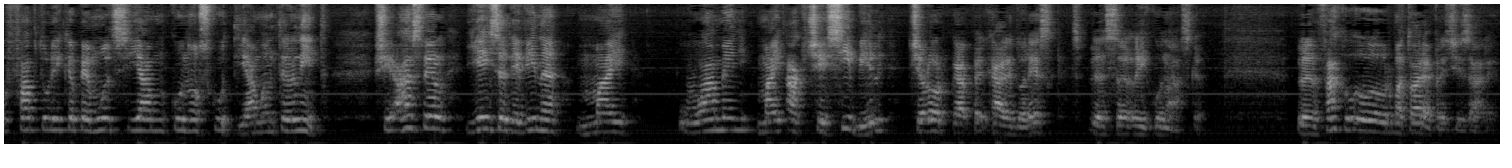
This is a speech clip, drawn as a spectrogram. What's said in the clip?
faptului că pe mulți i-am cunoscut, i-am întâlnit și astfel ei să devină mai oameni mai accesibili celor pe care doresc să îi cunoască. Fac următoarea precizare.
